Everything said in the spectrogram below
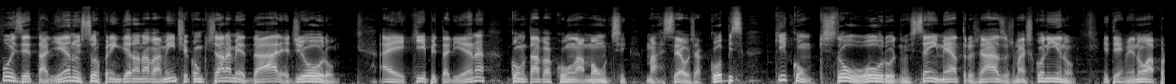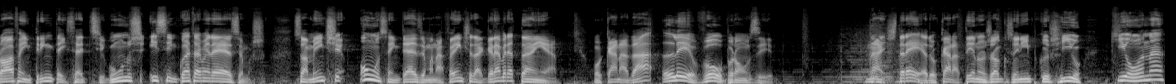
os italianos surpreenderam novamente e conquistaram a medalha de ouro. A equipe italiana contava com Lamonte Marcel Jacobs, que conquistou o ouro nos 100 metros rasos masculino e terminou a prova em 37 segundos e 50 milésimos, somente um centésimo na frente da Grã-Bretanha. O Canadá levou o bronze. Na estreia do Karatê nos Jogos Olímpicos Rio, Kiona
